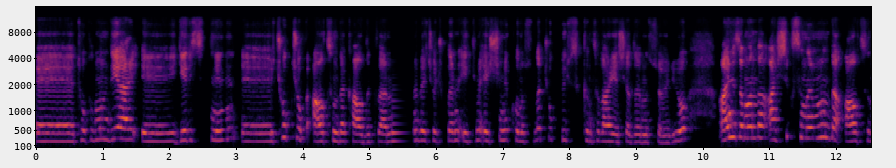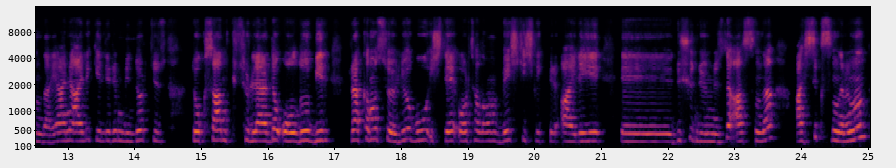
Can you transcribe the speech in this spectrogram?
e, toplumun diğer e, gerisinin e, çok çok altında kaldıklarını ve çocukların eğitime erişimi konusunda çok büyük sıkıntılar yaşadığını söylüyor. Aynı zamanda açlık sınırının da altında yani aylık gelirin 1490 küsürlerde olduğu bir rakamı söylüyor. Bu işte ortalama 5 kişilik bir aileyi e, düşündüğümüzde aslında açlık sınırının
